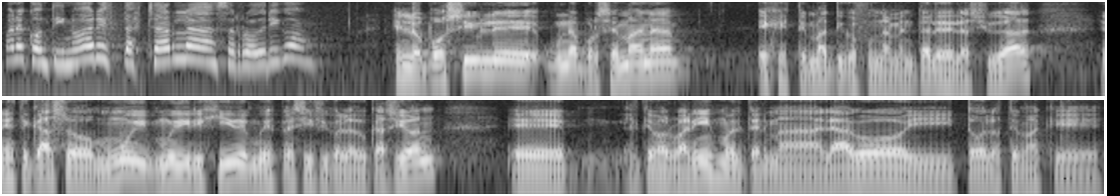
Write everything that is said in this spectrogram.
¿Van a continuar estas charlas, Rodrigo? En lo posible, una por semana, ejes temáticos fundamentales de la ciudad en este caso muy, muy dirigido y muy específico a la educación, eh, el tema urbanismo, el tema lago y todos los temas que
